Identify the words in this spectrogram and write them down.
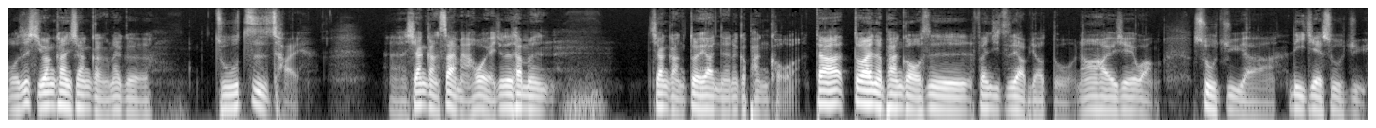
我是喜欢看香港那个足智彩。呃，香港赛马会，也就是他们香港对岸的那个盘口啊，大家对岸的盘口是分析资料比较多，然后还有一些网数据啊，历届数据。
